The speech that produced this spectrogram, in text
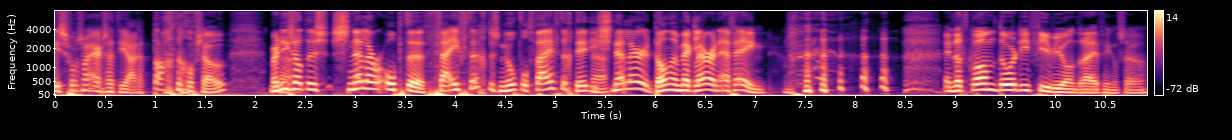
is volgens mij ergens uit de jaren 80 of zo. Maar die zat dus sneller op de 50. Dus 0 tot 50 deed die sneller dan een McLaren F1. En dat kwam door die vierwielaandrijving of zo?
